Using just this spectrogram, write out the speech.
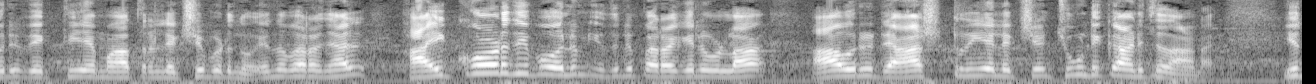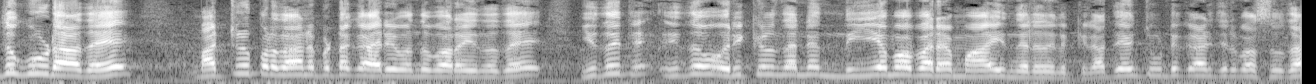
ഒരു വ്യക്തിയെ മാത്രം ലക്ഷ്യമിടുന്നു? എന്ന് പറഞ്ഞാൽ ഹൈക്കോടതി പോലും ഇതിന് പിറകിലുള്ള ആ ഒരു രാഷ്ട്രീയ ലക്ഷ്യം ചൂണ്ടിക്കാണിച്ചതാണ്. ഇതുകൂടാതെ മറ്റൊരു പ്രധാനപ്പെട്ട കാര്യം എന്ന് പറയുന്നത് ഇത് ഇത് ഒരിക്കലും തന്നെ നിയമപരമായി നിലനിൽക്കില്ല. അദ്ദേഹം ചൂണ്ടിക്കാണിച്ചൊരു വസ്തുത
